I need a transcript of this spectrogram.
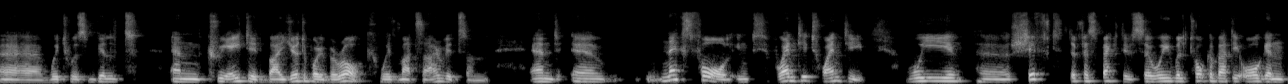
uh, which was built and created by Göteborg Baroque with Mats Arvidsson. And uh, next fall in 2020, we uh, shift the perspective. So we will talk about the organ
